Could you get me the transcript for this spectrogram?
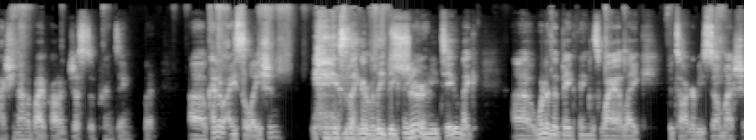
actually not a byproduct just of printing, but uh, kind of isolation is like a really big thing sure. for me too. Like uh, one of the big things why I like photography so much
